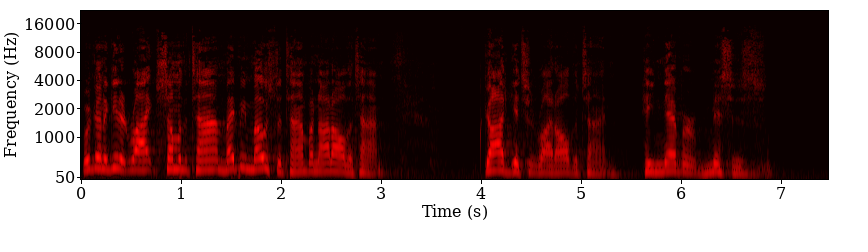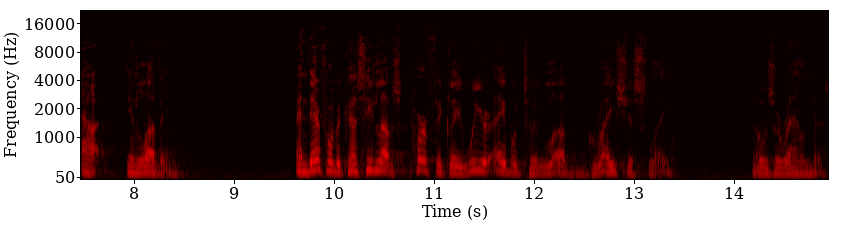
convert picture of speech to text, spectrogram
We're going to get it right some of the time, maybe most of the time, but not all the time. God gets it right all the time. He never misses out in loving. And therefore, because He loves perfectly, we are able to love graciously those around us.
